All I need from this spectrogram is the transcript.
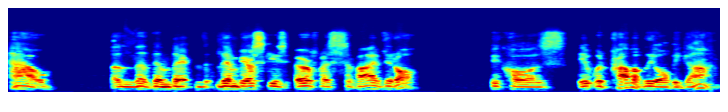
how uh, Lembersky's oeuvre survived at all, because it would probably all be gone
